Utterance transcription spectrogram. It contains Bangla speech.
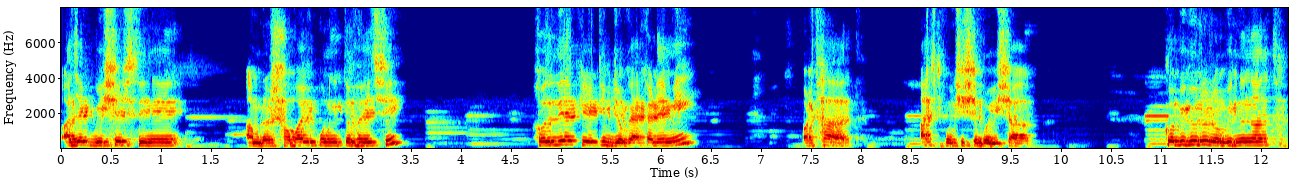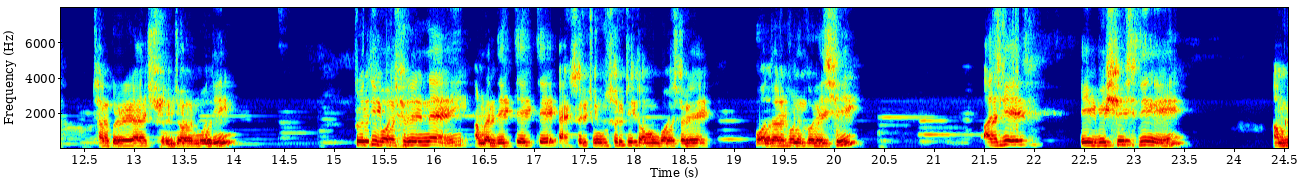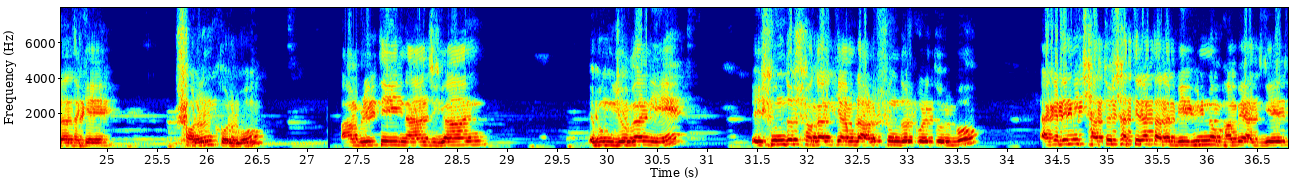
আজ এক বিশেষ দিনে আমরা সবাই উপনীত হয়েছি। হলদিয়া ক্রিয়েটিভ যোগা একাডেমি অর্থাৎ আজ পঁচিশে বৈশাখ, কবিগুরু রবীন্দ্রনাথ ঠাকুরের আজ জন্মদিন। প্রতি বছরের ন্যায় আমরা দেখতে দেখতে একশো চৌষট্টিতম বছরে পদার্পণ করেছি। আজকের এই বিশেষ দিনে আমরা তাকে স্মরণ করব। আবৃত্তি, নাচ, গান এবং যোগা নিয়ে এই সুন্দর সকালকে আমরা আরও সুন্দর করে তুলব। একাডেমির ছাত্রছাত্রীরা তারা বিভিন্নভাবে আজকের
